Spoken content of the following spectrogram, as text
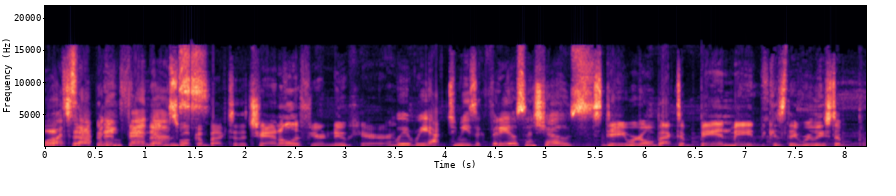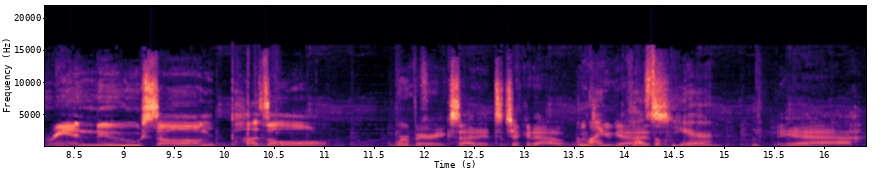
What's, happening, fandoms? Welcome back to the channel. If you're new here, We react to music videos and shows. today we're going back to Band-Maid because they released a brand new song, Puzzle. We're very excited to check it out I'm with like you guys. puzzled here. Yeah.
